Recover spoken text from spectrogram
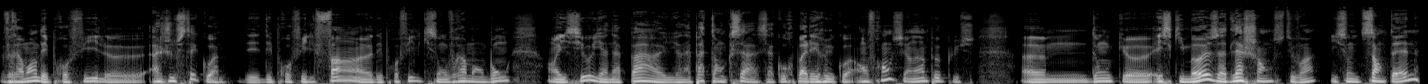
vraiment des profils euh, ajustés quoi. Des, des profils fins euh, des profils qui sont vraiment bons. En ICO il y en a pas il y en a pas tant que ça. Ça court pas les rues quoi. En France il y en a un peu plus. Euh, donc euh, Eskimos a de la chance tu vois. Ils sont une centaine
